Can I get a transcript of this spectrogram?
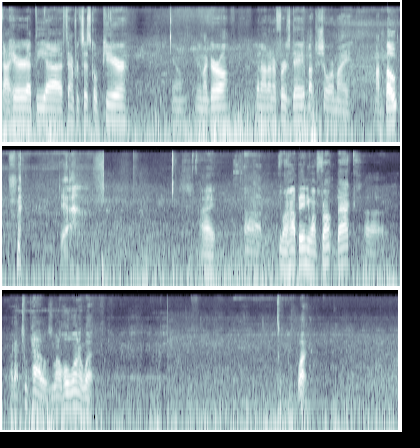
out here at the uh, San Francisco Pier. You know, me and my girl went out on our first date. About to show her my my boat. yeah. All right. Uh, you want to hop in? You want front, back? Uh, I got two paddles. You want to hold one or what? What?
